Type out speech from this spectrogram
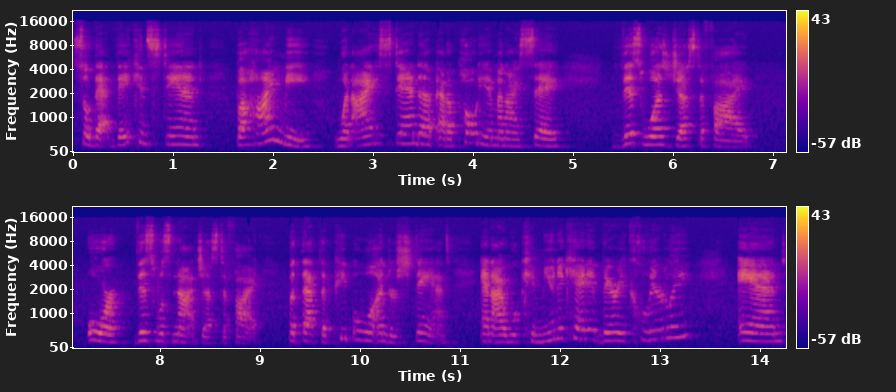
so that they can stand behind me when I stand up at a podium and I say, this was justified or this was not justified, but that the people will understand. And I will communicate it very clearly and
